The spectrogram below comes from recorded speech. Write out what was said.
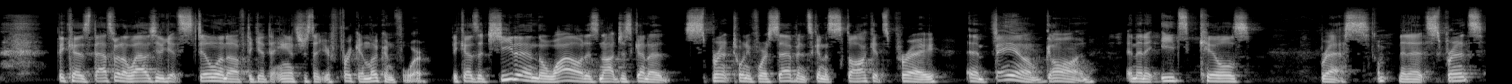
because that's what allows you to get still enough to get the answers that you're freaking looking for. Because a cheetah in the wild is not just going to sprint 24 7, it's going to stalk its prey and then bam, gone. And then it eats, kills, rests. Then it sprints,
